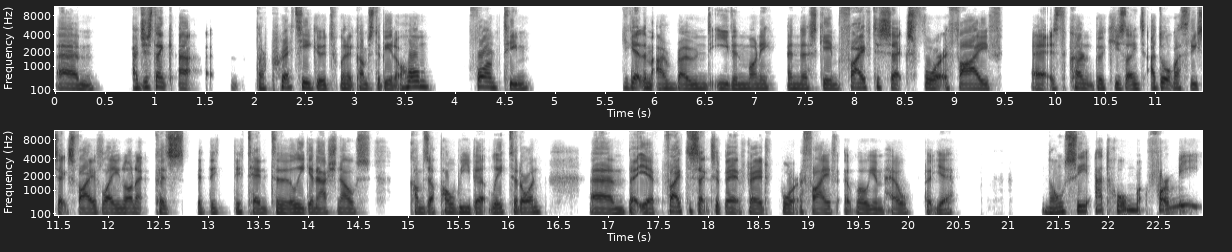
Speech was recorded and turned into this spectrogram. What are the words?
Um, I just think uh, they're pretty good when it comes to being at home. Form team, you get them around even money in this game. Five to six, four to five uh, is the current bookies lines. I don't have a three six five line on it because they, they tend to the Liga Nationals comes up a wee bit later on. Um, but yeah, five to six at Betfred, four to five at William Hill. But yeah, Nancy at home for me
